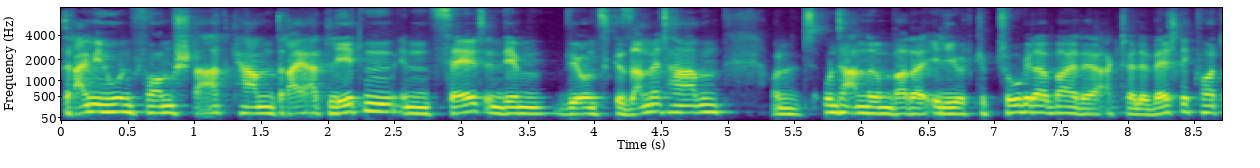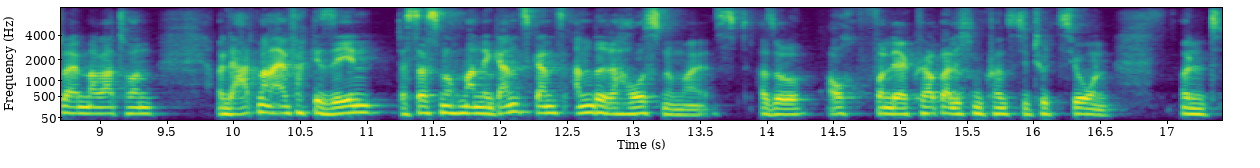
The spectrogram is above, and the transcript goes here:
drei Minuten vorm Start kamen drei Athleten in ein Zelt, in dem wir uns gesammelt haben. Und unter anderem war da Eliud Kipchoge dabei, der aktuelle Weltrekordler im Marathon. Und da hat man einfach gesehen, dass das nochmal eine ganz, ganz andere Hausnummer ist. Also auch von der körperlichen Konstitution. Und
